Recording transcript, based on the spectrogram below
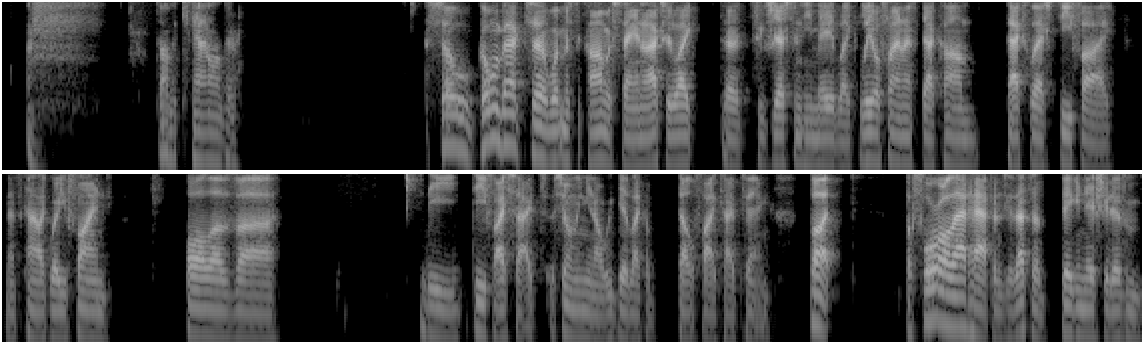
it's on the calendar. So going back to what Mr. Khan was saying, I actually like the suggestion he made, like leofinance.com backslash DeFi. That's kind of like where you find all of uh, the DeFi sites, assuming you know we did like a Belfi type thing. But before all that happens, because that's a big initiative and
